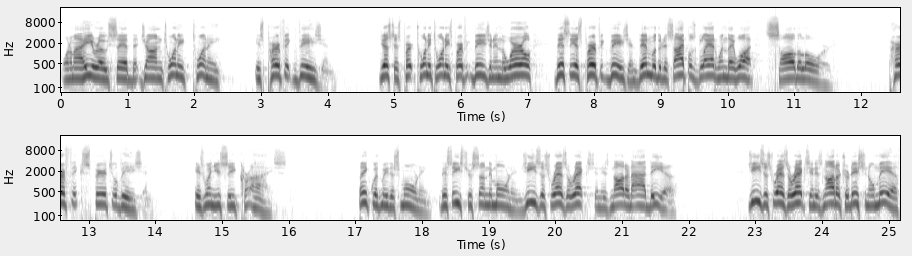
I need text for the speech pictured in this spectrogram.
one of my heroes, said that John 20 20 is perfect vision. Just as 2020 is perfect vision in the world, this is perfect vision. Then were the disciples glad when they what? Saw the Lord. Perfect spiritual vision is when you see Christ. Think with me this morning, this Easter Sunday morning. Jesus' resurrection is not an idea. Jesus' resurrection is not a traditional myth.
